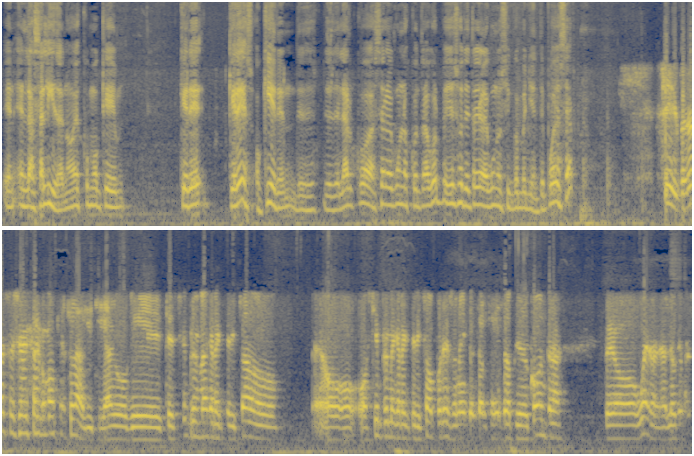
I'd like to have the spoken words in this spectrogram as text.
en, la salida, ¿no? Es como que queré- querés o quieren desde, desde el arco hacer algunos contragolpes y eso te trae algunos inconvenientes. ¿Puede ser? Sí, pero eso ya es algo más personal, Vichy, algo que, que siempre me ha caracterizado, o, o siempre me he caracterizado por eso, no intentar salir rápido de contra. Pero bueno, lo que pasa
